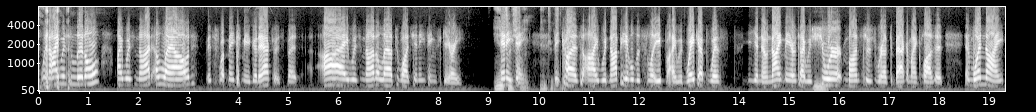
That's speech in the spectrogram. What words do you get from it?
when I was little, I was not allowed. It's what makes me a good actress, but I was not allowed to watch anything scary. Anything. Because I would not be able to sleep. I would wake up with, you know, nightmares. I was mm. sure monsters were at the back of my closet. And one night,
